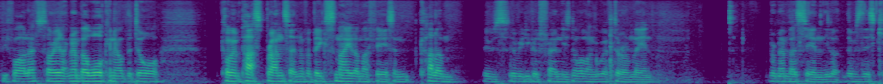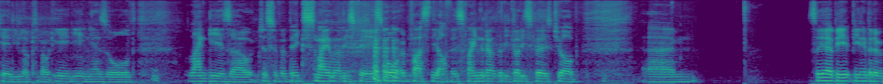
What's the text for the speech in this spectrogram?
before I left, sorry, I remember walking out the door, coming past Branton with a big smile on my face, and Callum, who's a really good friend, he's no longer with Durham Lane. Remember saying there was this kid, he looked about 18 years old, lanky as out, just with a big smile on his face, walking past the office, finding out that he got his first job. Um, so yeah, be, being a bit of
